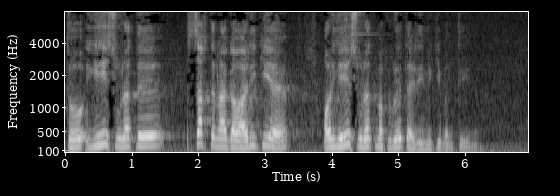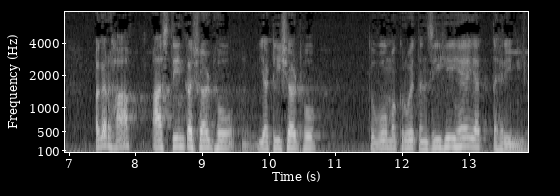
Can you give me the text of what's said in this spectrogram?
تو یہی صورت سخت ناگواری کی ہے اور یہی صورت مکرو تحریمی کی بنتی ہے۔ اگر ہاف آستین کا شرٹ ہو یا ٹی شرٹ ہو تو وہ مکرو تنظیحی ہے یا تحریمی ہے؟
